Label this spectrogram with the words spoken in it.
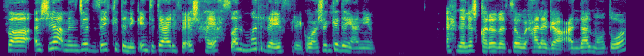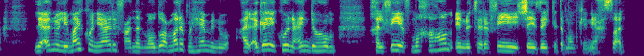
فأشياء من جد زي كده إنك أنت تعرفي إيش حيحصل مرة يفرق. وعشان كده يعني إحنا ليش قررنا نسوي حلقة عن ذا الموضوع؟ لأنه اللي ما يكون يعرف عن الموضوع مرة مهم إنه على الأقل يكون عندهم خلفية في مخهم إنه ترى في شيء زي كده ممكن يحصل.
